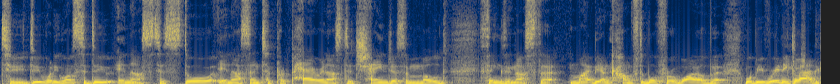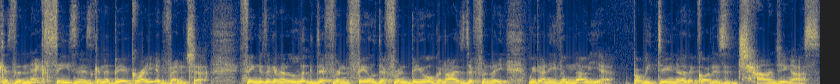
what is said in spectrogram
to do what He wants to do in us, to store in us and to prepare in us, to change us and mold things in us that might be uncomfortable for a while, but we'll be really glad because the next season is going to be a great adventure. Things are going to look different, feel different, be organized differently. We don't even know yet, but we do know that God is challenging us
